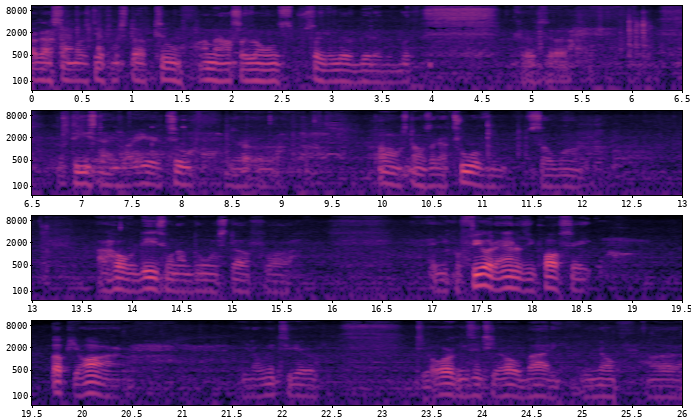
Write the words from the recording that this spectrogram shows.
I got so much different stuff too. I mean, show you, I'll show you a little bit of it, but, because, uh, these things right here too, are, uh, palm stones. I got two of them. So, um, I hold these when I'm doing stuff, uh, and you can feel the energy pulsate up your arm, you know, into your, to your organs, into your whole body, you know. Uh,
